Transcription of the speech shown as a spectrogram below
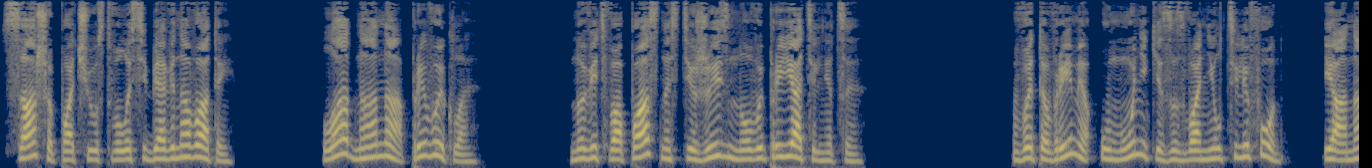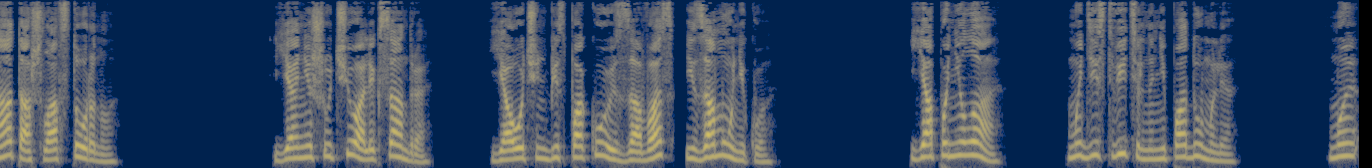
Саша почувствовала себя виноватой. Ладно, она привыкла. Но ведь в опасности жизнь новой приятельницы. В это время у Моники зазвонил телефон, и она отошла в сторону. «Я не шучу, Александра. Я очень беспокоюсь за вас и за Монику». «Я поняла. Мы действительно не подумали. Мы...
